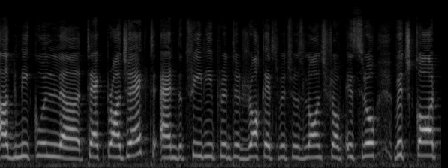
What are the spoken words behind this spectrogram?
Agnikul uh, Tech project and the 3D printed rocket which was launched from ISRO, which got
